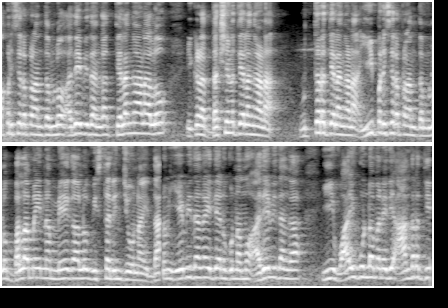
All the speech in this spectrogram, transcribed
ఆ పరిసర ప్రాంతంలో అదేవిధంగా తెలంగాణలో ఇక్కడ దక్షిణ తెలంగాణ ఉత్తర తెలంగాణ ఈ పరిసర ప్రాంతంలో బలమైన మేఘాలు విస్తరించి ఉన్నాయి. దాని ఏ విధంగా అయితే అనుకున్నామో అదే విధంగా ఈ వాయుగుండం అనేది ఆంధ్ర తీ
